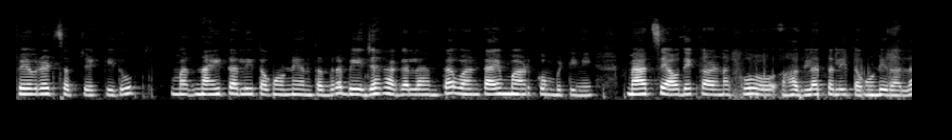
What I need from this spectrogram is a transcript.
ಫೇವ್ರೆಟ್ ಸಬ್ಜೆಕ್ಟ್ ಇದು. ಮತ್ತು ನೈಟಲ್ಲಿ ತೊಗೊಂಡೆ ಅಂತಂದ್ರೆ ಬೇಜಾರಾಗಲ್ಲ ಅಂತ ಒನ್ ಟೈಮ್ ಮಾಡ್ಕೊಂಬಿಟ್ಟಿನಿ ಮ್ಯಾಥ್ಸ್ ಯಾವುದೇ ಕಾರಣಕ್ಕೂ ಹಗಲತ್ತಲ್ಲಿ ತೊಗೊಂಡಿರಲ್ಲ,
